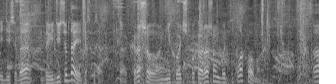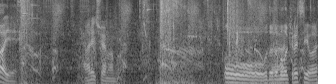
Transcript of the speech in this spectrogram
Иди сюда. Да иди сюда, я тебе сказал. Так, хорошо. Не хочешь по-хорошему, будь по-плохому. Ой. Смотри, что я могу. О, вот это было красиво.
